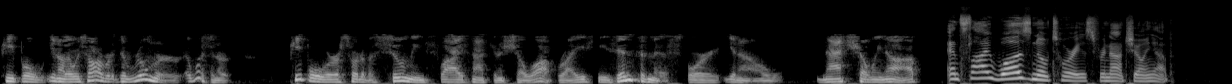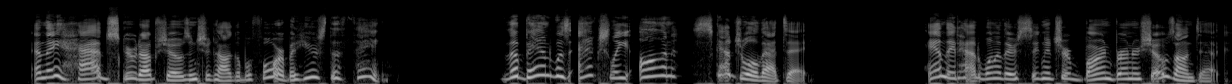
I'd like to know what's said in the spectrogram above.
People, you know, there was already the rumor. It wasn't a. People were sort of assuming Sly's not going to show up, right? He's infamous for, you know, not showing up. And Sly was notorious for not showing up. And they had screwed up shows in Chicago before, but here's the thing the band was actually on schedule that day. And they'd had one of their signature barn burner shows on deck.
